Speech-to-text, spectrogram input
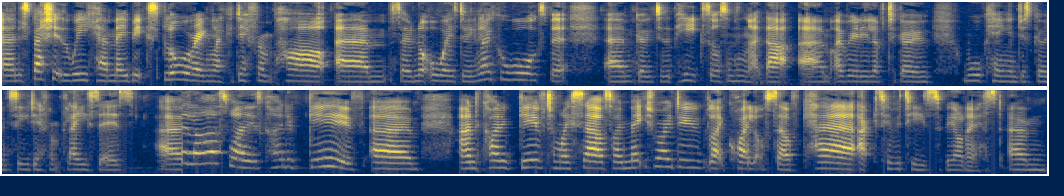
And especially at the weekend, maybe exploring like a different part. Um, so not always doing local walks, but um, going to the peaks or something like that. Um, I really love to go walking and just go and see different places. Uh, the last one is kind of give um, and kind of give to myself. So I make sure I do like quite a lot of self care activities, to be honest. Um,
